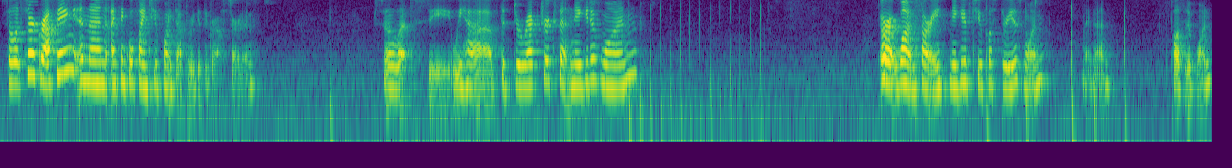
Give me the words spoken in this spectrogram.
So let's start graphing, and then I think we'll find two points after we get the graph started. So let's see, we have the directrix at negative 1. Or at 1, sorry. Negative 2 plus 3 is 1. My bad. Positive 1.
